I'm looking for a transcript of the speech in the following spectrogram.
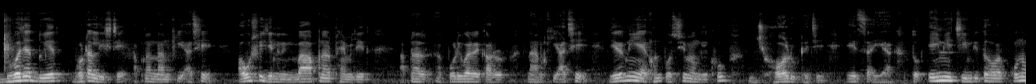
দু হাজার দুইয়ের ভোটার লিস্টে আপনার নাম কি আছে? অবশ্যই জেনে নিন বা আপনার ফ্যামিলির আপনার পরিবারের কারোর নাম কি আছে? যেটা নিয়ে এখন পশ্চিমবঙ্গে খুব ঝড় উঠেছে, এসআইআর। তো এই নিয়ে চিন্তিত হওয়ার কোনো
